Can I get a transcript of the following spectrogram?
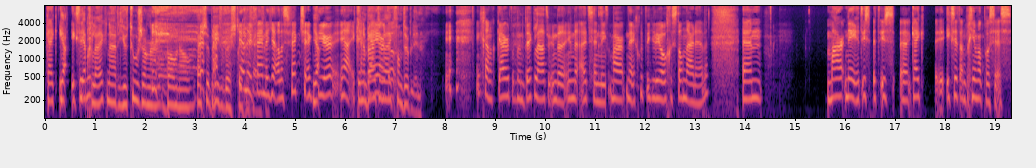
Kijk, ik, ja, ik je hebt gelijk naar de U2-zanger Bono. heeft zijn brievenbus teruggegeven. Ja, nee, fijn dat je alles factcheckt ja. hier. Ja, ik in een buitenwijk van Dublin. ik ga nog keihard op mijn bek later in de, in de uitzending. Maar nee, goed dat jullie hoge standaarden hebben. Um, maar nee, het is. Het is uh, kijk, ik zit aan het begin van het proces.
